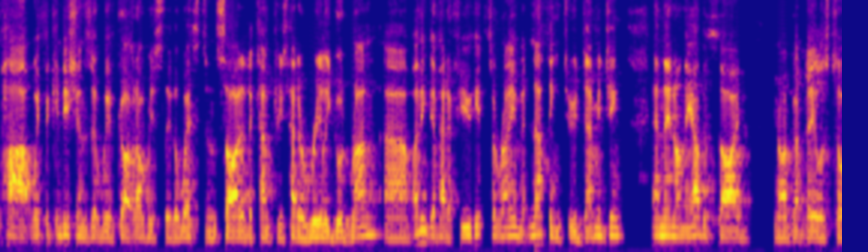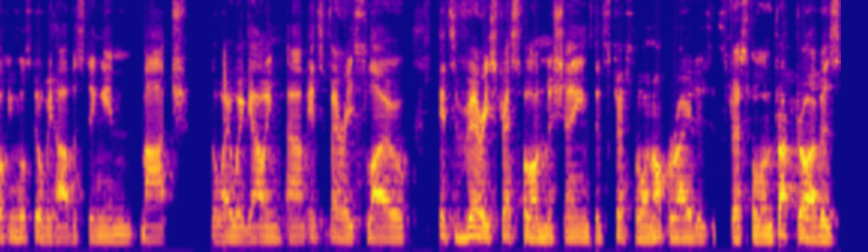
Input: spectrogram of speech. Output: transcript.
part with the conditions that we've got obviously the western side of the country's had a really good run. Um, i think they've had a few hits of rain but nothing too damaging. And then on the other side you know i've got dealers talking we'll still be harvesting in march the way we're going um, it's very slow it's very stressful on machines. It's stressful on operators. It's stressful on truck drivers.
